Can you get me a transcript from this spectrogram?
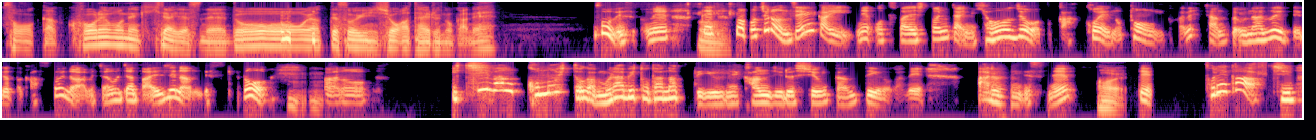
そうか。これもね、聞きたいですね。どうやってそういう印象を与えるのかね。そうですよね。で、うんまあもちろん前回ね、お伝えしたみたいに表情とか声のトーンとかね、ちゃんとうなずいてるとか、そういうのはめちゃめちゃ大事なんですけど、うんうんあの、一番この人が村人だなっていうね、感じる瞬間っていうのがね、あるんですね。はい。それが自分が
